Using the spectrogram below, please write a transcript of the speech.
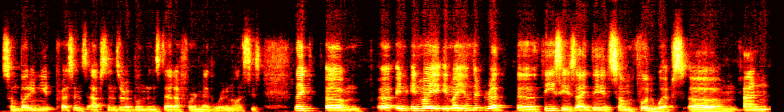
somebody need presence, absence, or abundance data for network analysis? Like um, uh, in, in my in my undergrad uh, thesis, I did some food webs. Um, and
